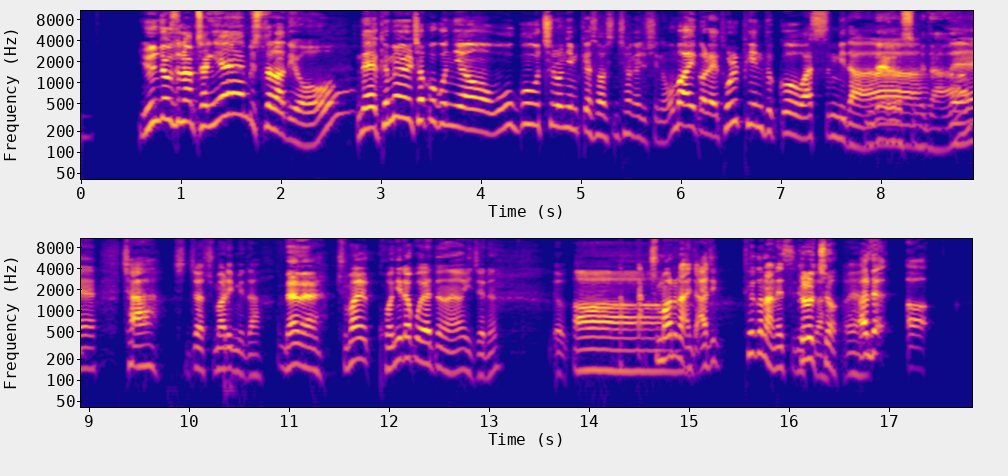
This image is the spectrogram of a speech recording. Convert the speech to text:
윤정수 남창의 미스터 라디오. 네, 금요일 첫 곡은요. 5975님께서 신청해 주신 오마이걸의 돌핀 듣고 왔습니다. 네, 그렇습니다. 네. 자, 진짜 주말입니다. 네네. 주말 권이라고 해야 되나요, 이제는? 아. 딱 주말은 아직, 아직 퇴근 안 했으니까. 그렇죠. 예. 아, 근데, 어,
